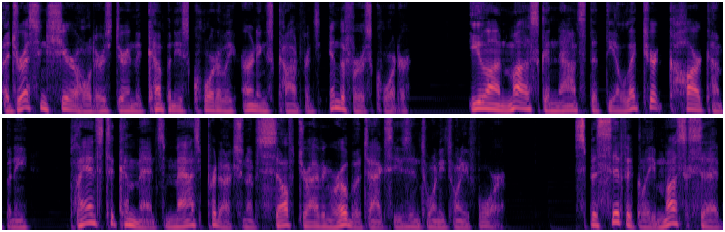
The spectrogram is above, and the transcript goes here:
addressing shareholders during the company's quarterly earnings conference in the first quarter, Elon Musk announced that the electric car company plans to commence mass production of self-driving robotaxis in 2024. Specifically, Musk said,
